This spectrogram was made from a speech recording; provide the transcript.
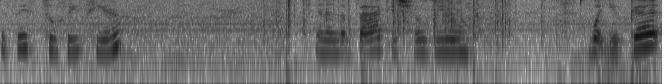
it says Too Faced here. And in the back it shows you what you get.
